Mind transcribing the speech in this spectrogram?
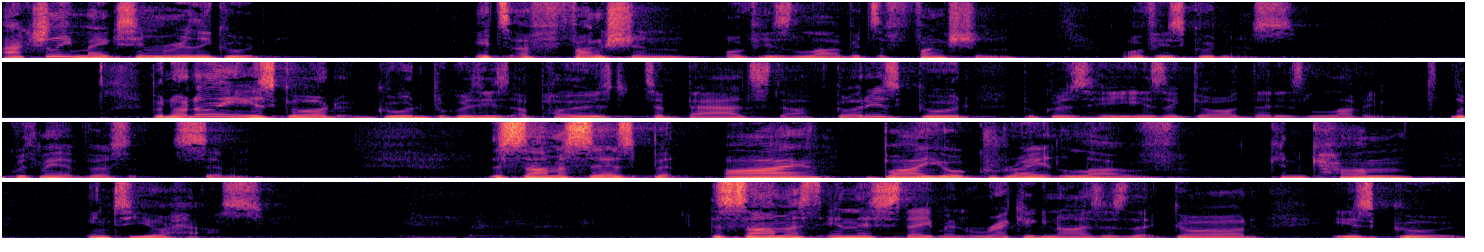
actually makes him really good. It's a function of his love, it's a function of his goodness. But not only is God good because he's opposed to bad stuff, God is good because he is a God that is loving. Look with me at verse 7. The psalmist says, But I, by your great love, can come into your house. The psalmist in this statement recognizes that God is good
